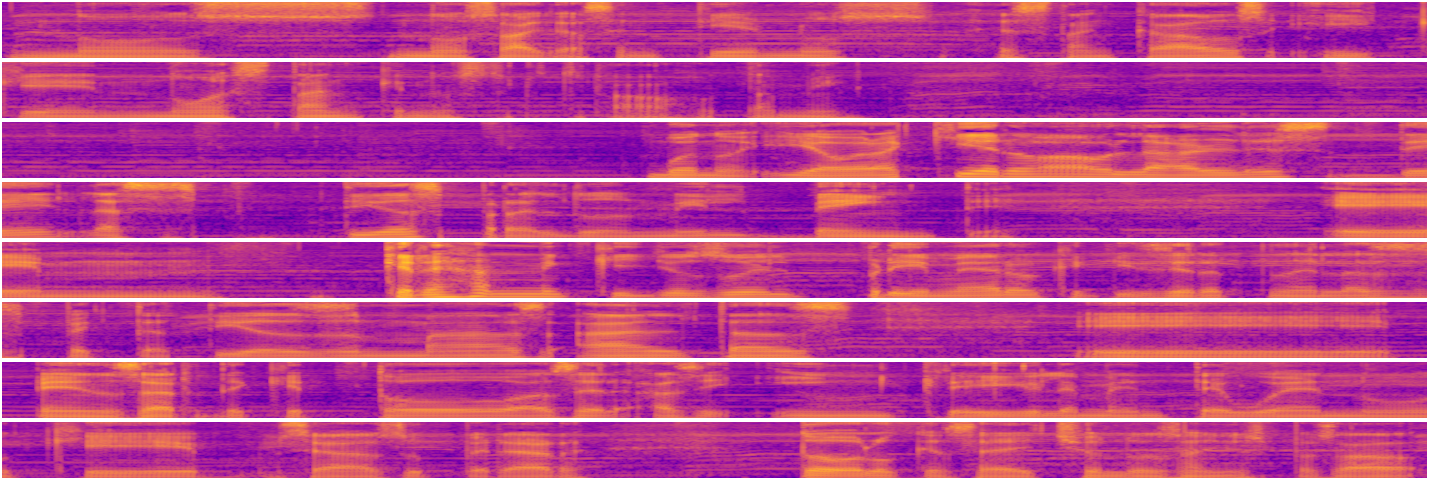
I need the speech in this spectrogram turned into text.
nos, nos haga sentirnos estancados y que no estanque nuestro trabajo también. Bueno, y ahora quiero hablarles de las expectativas para el 2020. Em, créanme que yo soy el primero que quisiera tener las expectativas más altas. Eh, pensar de que todo va a ser así increíblemente bueno, que se va a superar todo lo que se ha hecho en los años pasados,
